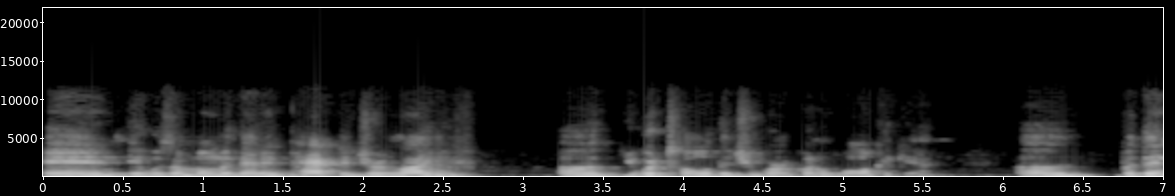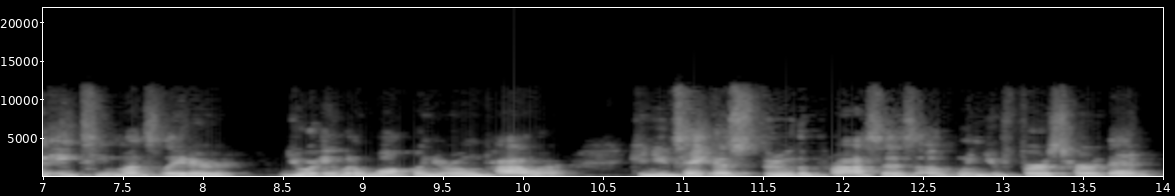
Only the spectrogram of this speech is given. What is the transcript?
and it was a moment that impacted your life. Uh, you were told that you weren't going to walk again, uh, but then 18 months later, you were able to walk on your own power. Can you take us through the process of when you first heard that,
